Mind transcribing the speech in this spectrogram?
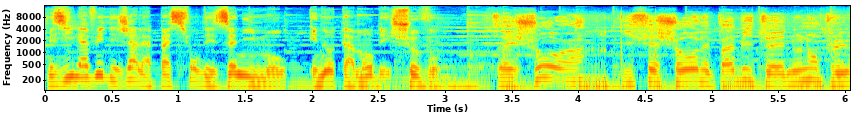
Mais il avait déjà la passion des animaux et notamment des chevaux. Vous avez chaud, hein? Il fait chaud, on n'est pas habitué, nous non plus.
